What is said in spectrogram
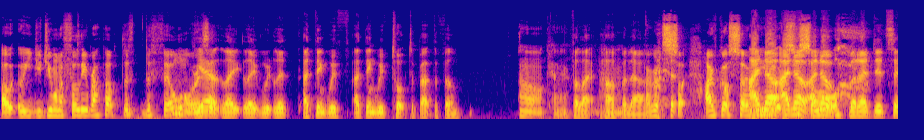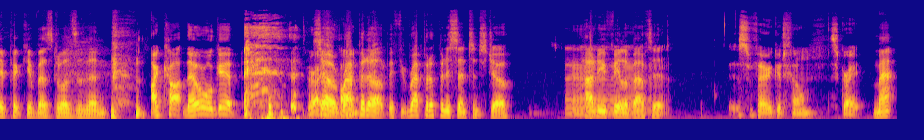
Oh, oh do you want to fully wrap up the the film, or is yeah, it? like like we, I think we've I think we've talked about the film Oh, okay. for like half an mm. hour. I've got so I've got so. Many I know, I know, I know, but I did say pick your best ones and then. I can't. They're all good. right, so fine. wrap it up. If you wrap it up in a sentence, Joe, how do you feel about it, uh, It's a very good film. It's great. Matt?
